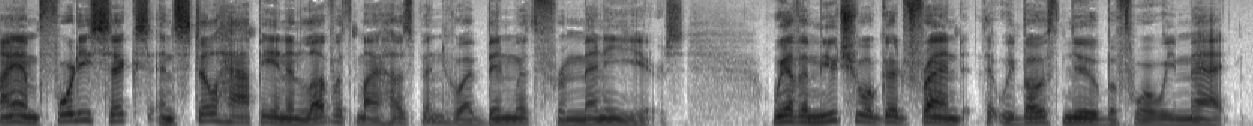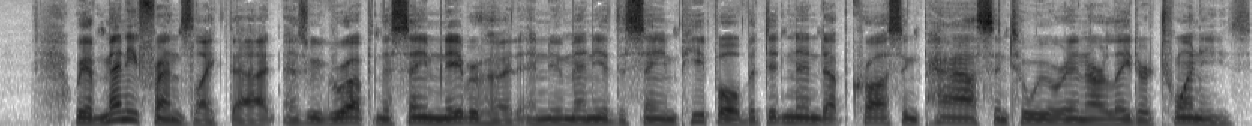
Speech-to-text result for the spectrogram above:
I am 46 and still happy and in love with my husband, who I've been with for many years. We have a mutual good friend that we both knew before we met. We have many friends like that, as we grew up in the same neighborhood and knew many of the same people, but didn't end up crossing paths until we were in our later 20s.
